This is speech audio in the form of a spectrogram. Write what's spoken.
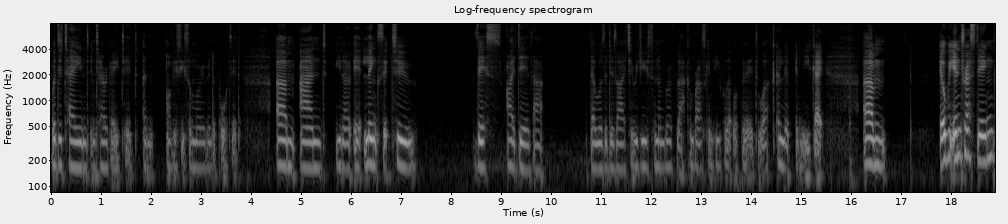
were detained, interrogated, and obviously some were even deported. Um, and, you know, it links it to this idea that there was a desire to reduce the number of black and brown skinned people that were permitted to work and live in the UK. Um, it'll be interesting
